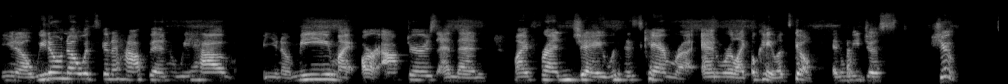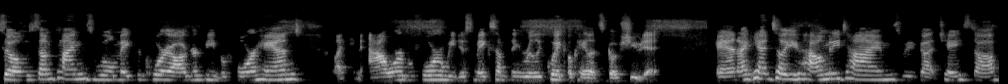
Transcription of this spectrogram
you know, we don't know what's going to happen. We have, you know, me, my, our actors, and then my friend Jay with his camera. And we're like, okay, let's go. And we just shoot. So sometimes we'll make the choreography beforehand, like an hour before. We just make something really quick. Okay, let's go shoot it and I can't tell you how many times we've got chased off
